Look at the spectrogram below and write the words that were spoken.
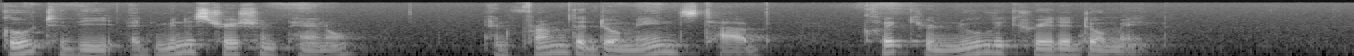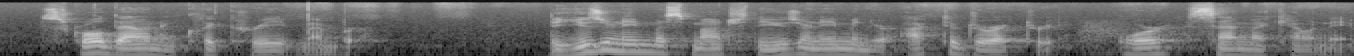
Go to the Administration panel and from the Domains tab, click your newly created domain. Scroll down and click Create Member. The username must match the username in your Active Directory or SAM account name.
